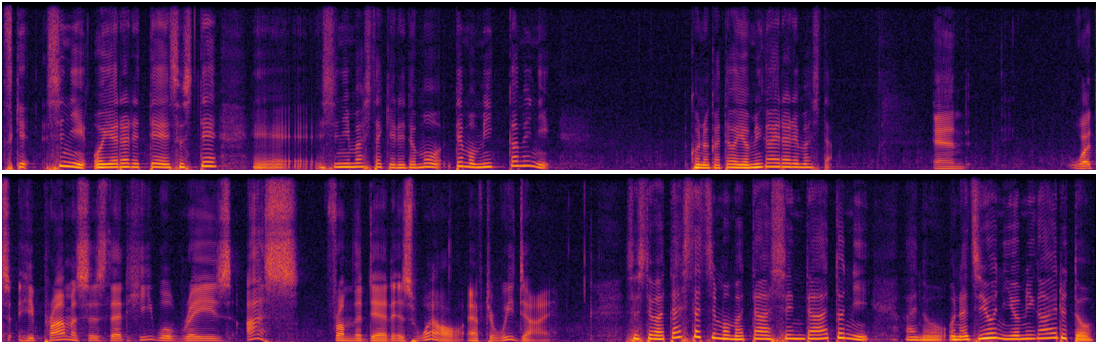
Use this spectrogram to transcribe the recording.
つけ死に追いやられて、そして、えー死にましたけれども、でも3日目にこの方はよみがえられました。And what he promises that he will raise us from the dead as well after we die. そして私たちもまた死んだ後にあの同じようによみがえると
